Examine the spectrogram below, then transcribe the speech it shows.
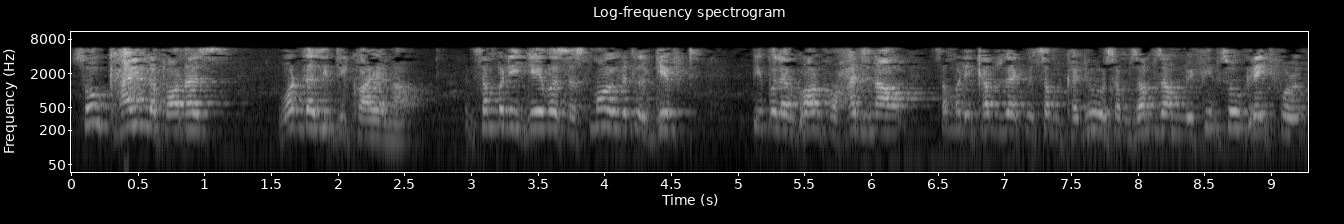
so kind upon us, what does it require now? And somebody gave us a small little gift. People have gone for Hajj now. Somebody comes back with some kajur, some zamzam. We feel so grateful.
